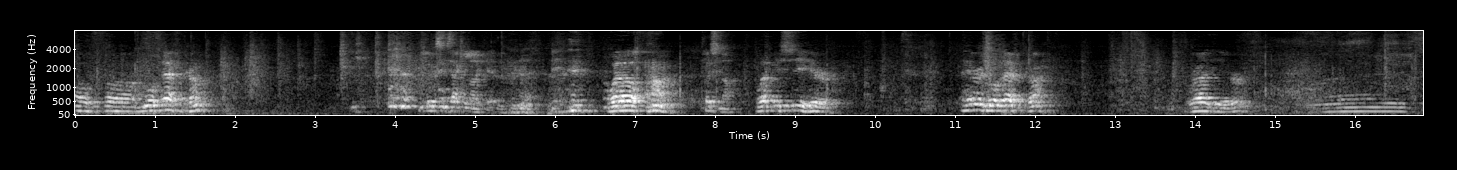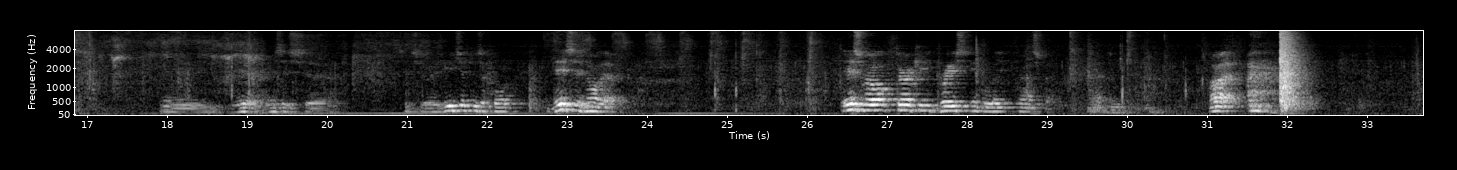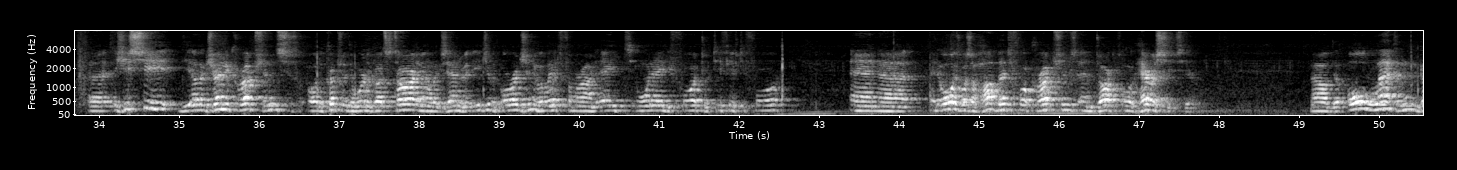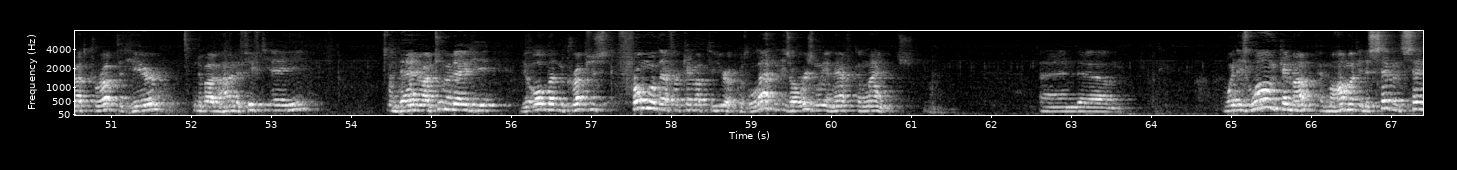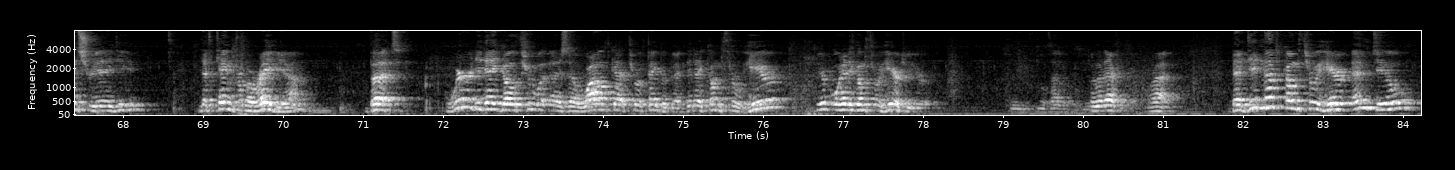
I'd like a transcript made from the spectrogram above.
of uh, North Africa. Looks exactly like it. Well, Close enough. let me see here. Here is North Africa. Right here. Right here. This is, uh, this is uh, Egypt and so forth. This is North Africa. Israel, Turkey, Greece, Italy, France, Spain. All right. Uh, as you see, the Alexandrian corruptions, or the corruption of the Word of God, started in Alexandria, Egypt, with Origen, who lived from around 8, 184 to 254. And uh, it always was a hotbed for corruptions and doctrinal heresies here. Now, the Old Latin got corrupted here in about 150 AD. And then around 200 AD, the Old Latin corruptions from North Africa came up to Europe, because Latin is originally an African language. And um, when Islam came up, and Muhammad in the 7th century AD, that came from Arabia, but where did they go through as a wildcat through a paperback? Did they come through here, Europe, or did they come through here to Europe? North Africa. North Africa, right. They did not come through here until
